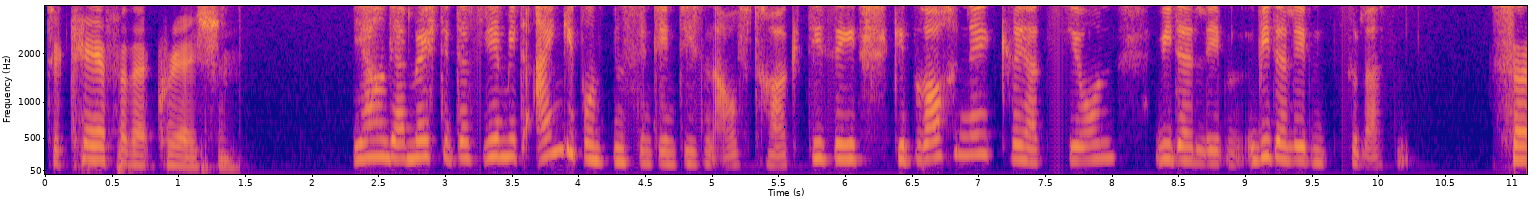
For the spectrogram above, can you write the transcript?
to care for that creation. Ja, und er möchte, dass wir mit eingebunden sind in diesen Auftrag, diese gebrochene Kreation wiederleben, wiederleben zu lassen. So,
